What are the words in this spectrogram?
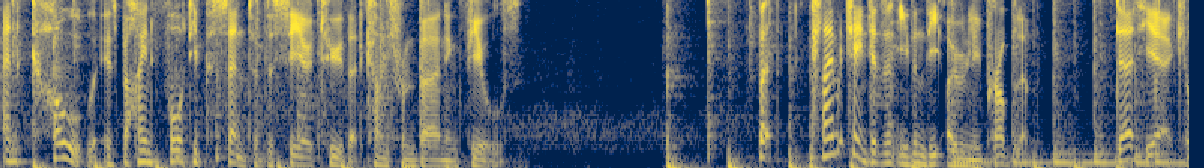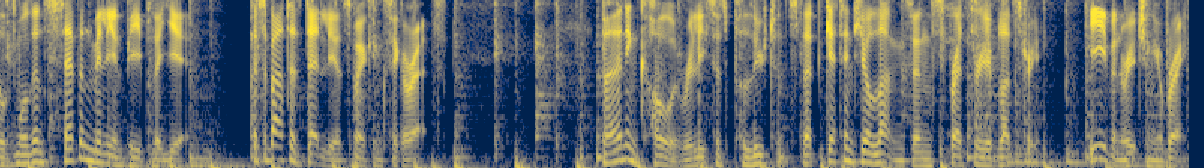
And coal is behind 40% of the CO2 that comes from burning fuels. Climate change isn't even the only problem. Dirty air kills more than 7 million people a year. It's about as deadly as smoking cigarettes. Burning coal releases pollutants that get into your lungs and spread through your bloodstream, even reaching your brain.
